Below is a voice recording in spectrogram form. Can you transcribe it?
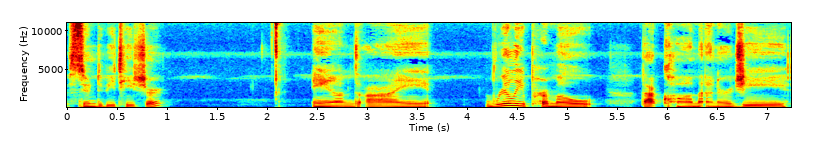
soon to be teacher. And I really promote that calm energy.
